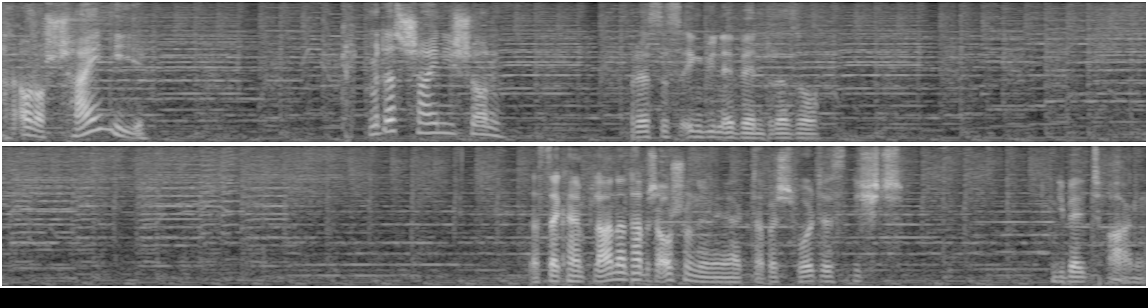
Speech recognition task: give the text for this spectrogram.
Ach, auch noch Shiny. Kriegt man das Shiny schon? Oder ist das irgendwie ein Event oder so? Dass der keinen Plan hat, habe ich auch schon gemerkt, aber ich wollte es nicht in die Welt tragen.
